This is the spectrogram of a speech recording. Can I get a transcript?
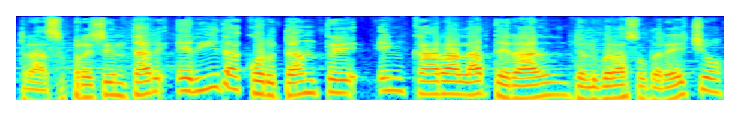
tras presentar herida cortante en cara lateral del brazo derecho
